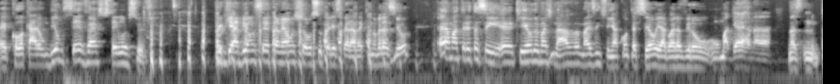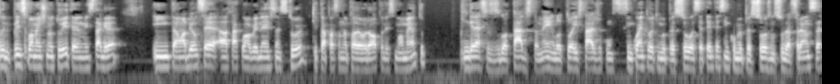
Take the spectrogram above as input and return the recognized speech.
é, colocaram Beyoncé versus Taylor Swift. Porque a Beyoncé também é um show super esperado aqui no Brasil. É uma treta assim, é, que eu não imaginava, mas enfim, aconteceu e agora virou uma guerra, na, nas, principalmente no Twitter e no Instagram. Então a Beyoncé ela tá com a Renaissance Tour, que está passando pela Europa nesse momento. Ingressos esgotados também, lotou estágio com 58 mil pessoas, 75 mil pessoas no sul da França.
